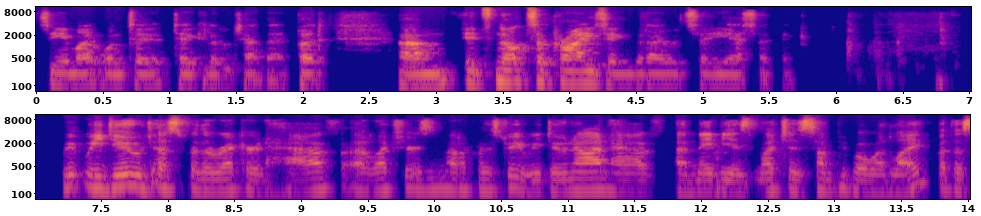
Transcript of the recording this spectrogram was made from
so you might want to take a little chat there. But um, it's not surprising that I would say yes. I think. We, we do, just for the record, have uh, lectures in medical history. We do not have uh, maybe as much as some people would like, but the,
